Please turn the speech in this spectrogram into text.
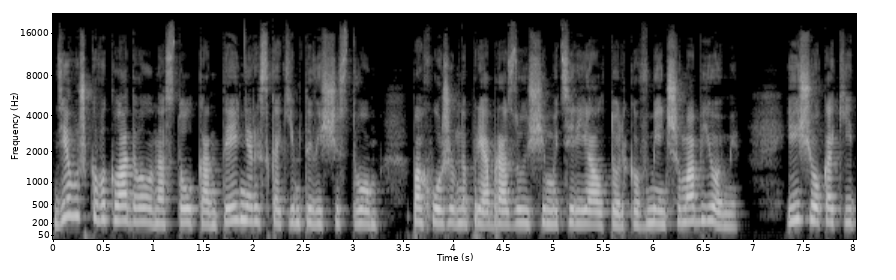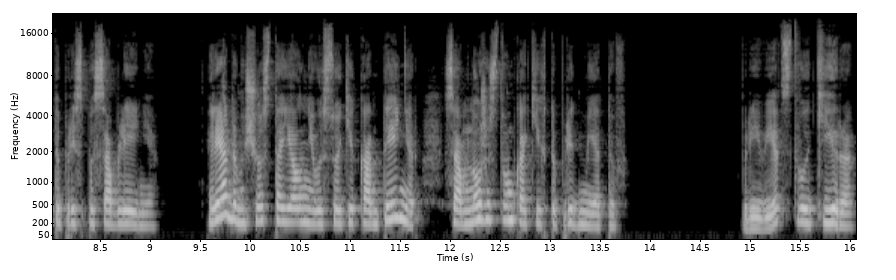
Девушка выкладывала на стол контейнеры с каким-то веществом, похожим на преобразующий материал только в меньшем объеме, и еще какие-то приспособления. Рядом еще стоял невысокий контейнер со множеством каких-то предметов. «Приветствую, Кира»,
